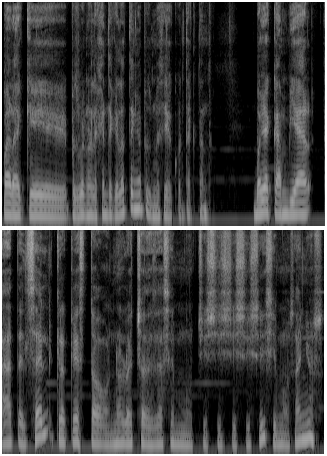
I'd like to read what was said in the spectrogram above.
para que, pues bueno, la gente que lo tenga, pues me siga contactando. Voy a cambiar a Telcel, creo que esto no lo he hecho desde hace muchísimos años,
